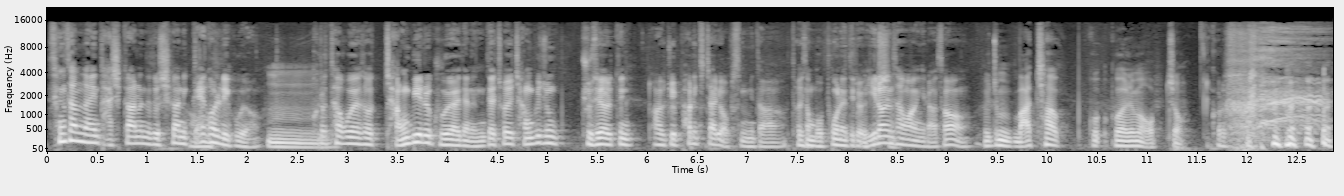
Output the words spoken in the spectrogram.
생산 라인 다시 까는데도 시간이 꽤 걸리고요. 음. 그렇다고 해서 장비를 구해야 되는데 저희 장비 좀 주세요 했더니 아, 저희 8인치짜리 없습니다. 더 이상 못 보내드려요. 이런 상황이라서 요즘 마차 구- 구하려면 없죠. 그렇습니다.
